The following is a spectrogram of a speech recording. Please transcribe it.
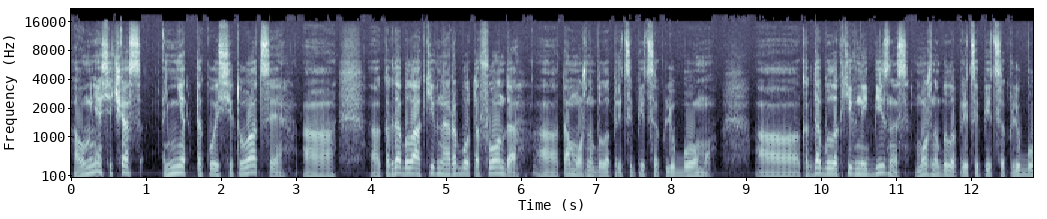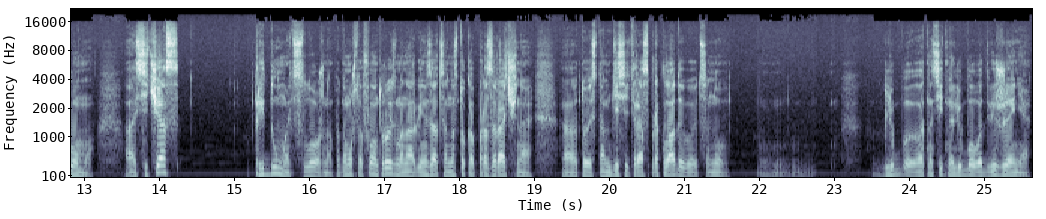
А у меня сейчас нет такой ситуации. А, а, когда была активная работа фонда, там можно было прицепиться к любому. Когда был активный бизнес, можно было прицепиться к любому. Сейчас придумать сложно, потому что фонд Ройзмана организация настолько прозрачная, то есть там 10 раз прокладываются, ну, люб, относительно любого движения.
